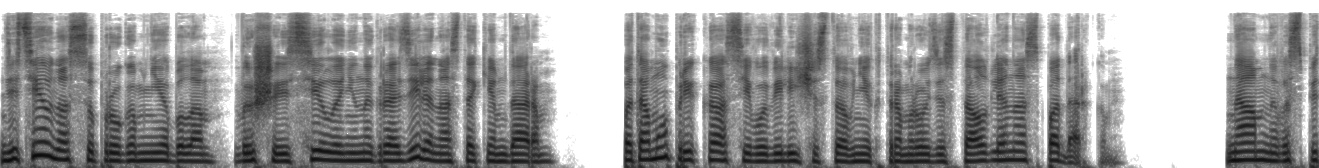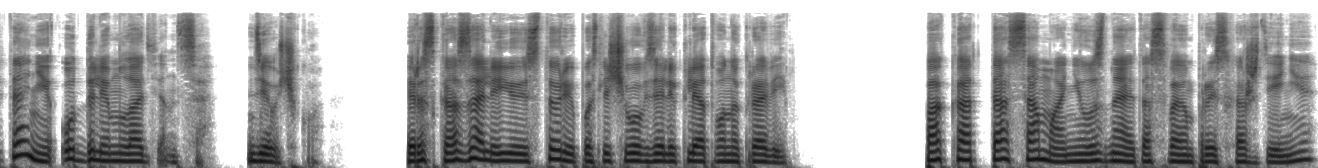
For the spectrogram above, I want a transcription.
Детей у нас с супругом не было, высшие силы не наградили нас таким даром. Потому приказ Его Величества в некотором роде стал для нас подарком. Нам на воспитание отдали младенца, девочку. и рассказали ее историю, после чего взяли клятву на крови. Пока та сама не узнает о своем происхождении,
